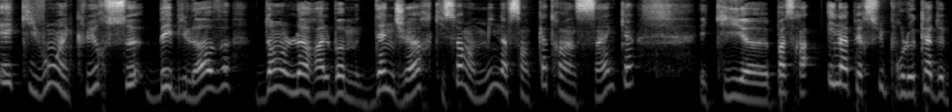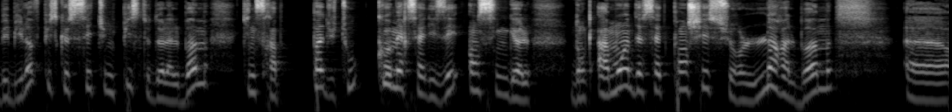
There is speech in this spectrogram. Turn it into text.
et qui vont inclure ce Baby Love dans leur album Danger qui sort en 1985 et qui euh, passera inaperçu pour le cas de Baby Love puisque c'est une piste de l'album qui ne sera du tout commercialisé en single. Donc à moins de s'être penché sur leur album, euh,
